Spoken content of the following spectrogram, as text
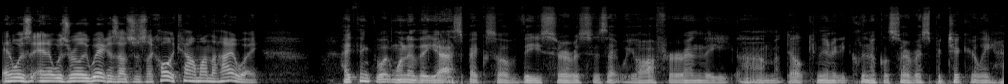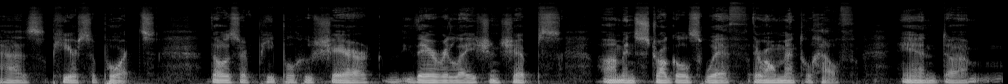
and it was and it was really weird because I was just like, holy cow, I'm on the highway. I think what one of the aspects of the services that we offer and the um, adult community clinical service particularly has peer supports. Those are people who share their relationships um, and struggles with their own mental health. And um,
